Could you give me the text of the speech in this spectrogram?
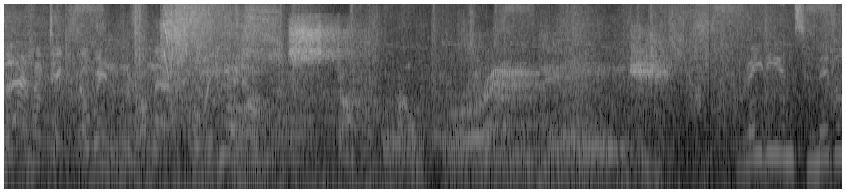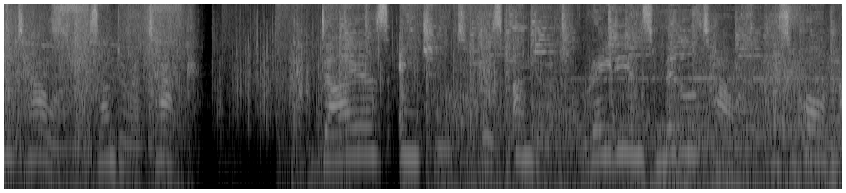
That'll take the wind from their over here now. Radiant's middle tower is under attack. Dire's Ancient is under. Radiant's middle tower has fallen.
